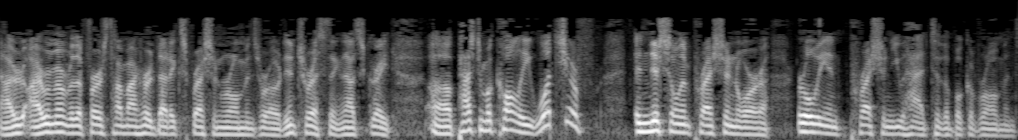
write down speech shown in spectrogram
I, I remember the first time I heard that expression, Romans Road. Interesting. That's great. Uh, Pastor Macaulay, what's your initial impression or early impression you had to the Book of Romans?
